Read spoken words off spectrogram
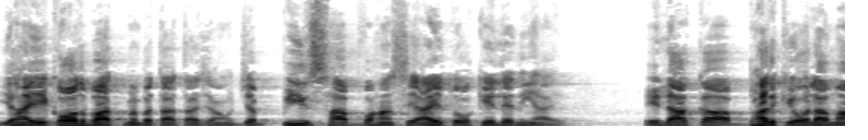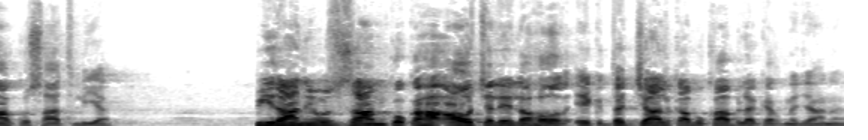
یہاں ایک اور بات میں بتاتا جاؤں۔ جب پیر صاحب وہاں سے آئے تو اکیلے نہیں آئے۔ علاقہ بھر کے علماء کو ساتھ لیا۔ پیران عزام کو کہا، آؤ چلے لاہور، ایک دجال کا مقابلہ کرنے جانا۔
